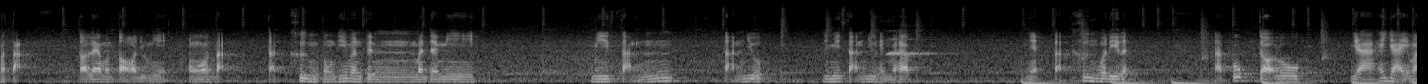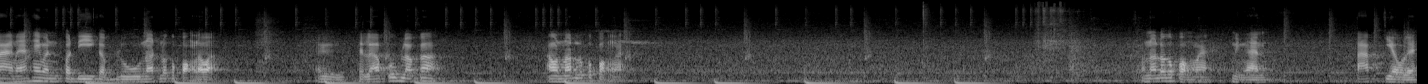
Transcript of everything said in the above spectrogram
มาตัดตอนแรกมันต่ออยู่อย่างนี้ผมก็ตัดตัดครึ่งตรงที่มันเป็นมันจะมีมีสันสันอยู่มีสันอยู่เห็นไหมครับ เนี่ยตัดครึ่งพอดีเลยตัดปุ๊บเจาะรู อย่าให้ใหญ่มากนะ ให้มันพอดีกับรูน็อตรถกระป๋องเราอะ่ะเออเสร็จแล้วปุ๊บเราก็เอาน็อตรถกระป๋องอะ่ะเอาน็อตรถกระป๋องมาหนึ่งอันตาบเกลียวเลย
